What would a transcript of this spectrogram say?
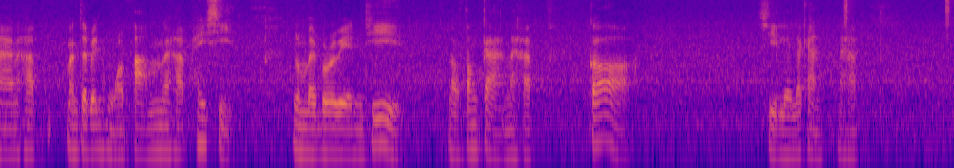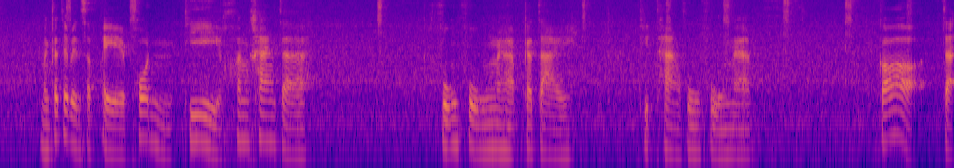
มานะครับ มันจะเป็นหัวปั๊มนะครับ ให้ฉีดลงไปบริเวณที่เราต้องการนะครับ ก็ฉีดเลยแล้วกันนะครับ มันก็จะเป็นสเปรย์พ่นที่ค่อนข้างจะฟุ้งๆนะครับ กระจายทิศทางฟุ้งๆนะครับ ก็จะ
